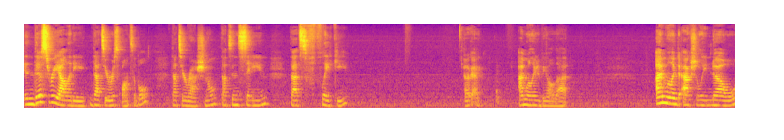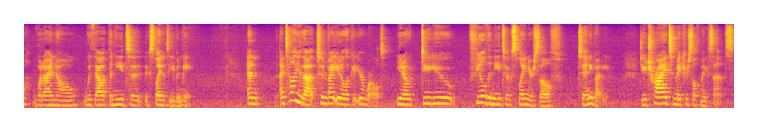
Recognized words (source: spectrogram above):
In this reality that's irresponsible that's irrational that's insane that's flaky okay, I'm willing to be all that. I'm willing to actually know what I know without the need to explain it to even me. And I tell you that to invite you to look at your world. You know, do you feel the need to explain yourself to anybody? Do you try to make yourself make sense?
